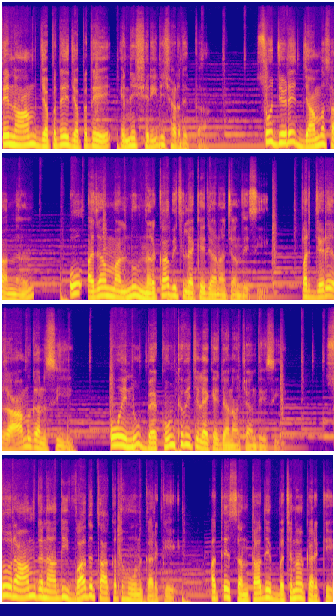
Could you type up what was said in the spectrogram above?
ਤੇ ਨਾਮ ਜਪਦੇ ਜਪਦੇ ਇਹਨੇ ਸਰੀਰ ਛੱਡ ਦਿੱਤਾ। ਸੋ ਜਿਹੜੇ ਜੰਮ ਸਨ, ਉਹ ਅਜਾਮਲ ਨੂੰ ਨਰਕਾ ਵਿੱਚ ਲੈ ਕੇ ਜਾਣਾ ਚਾਹੁੰਦੇ ਸੀ, ਪਰ ਜਿਹੜੇ ਰਾਮਗਨ ਸੀ, ਉਹ ਇਹਨੂੰ ਬੈਕੁੰਠ ਵਿੱਚ ਲੈ ਕੇ ਜਾਣਾ ਚਾਹੁੰਦੇ ਸੀ। ਸੋ ਰਾਮਗਨਾ ਦੀ ਵੱਧ ਤਾਕਤ ਹੋਣ ਕਰਕੇ ਅਤੇ ਸੰਤਾਂ ਦੇ ਬਚਨਾ ਕਰਕੇ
